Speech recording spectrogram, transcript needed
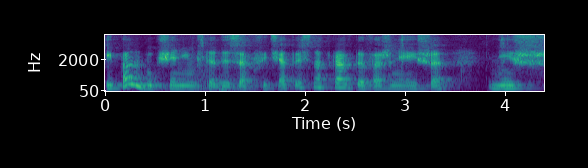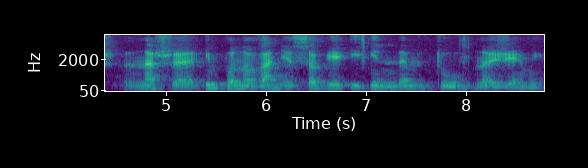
I Pan Bóg się nim wtedy zachwycia. To jest naprawdę ważniejsze niż nasze imponowanie sobie i innym tu na ziemi.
